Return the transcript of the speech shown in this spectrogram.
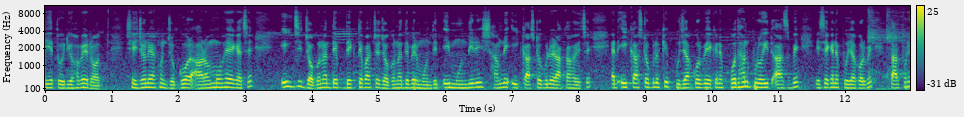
দিয়ে তৈরি হবে রথ। সেই জন্য এখন যজ্ঞ আরম্ভ হয়ে গেছে। এই যে জগন্নাথ দেব দেখতে পাচ্ছ জগন্নাথ দেবের মন্দির এই মন্দিরের সামনে এই কাষ্টগুলো রাখা হয়েছে। আর এই কাষ্টগুলোকে পূজা করবে এখানে প্রধান পুরোহিত আসবে এসে এখানে পূজা করবে। তারপরে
